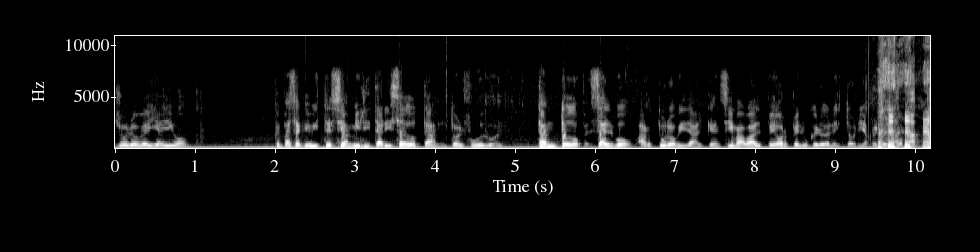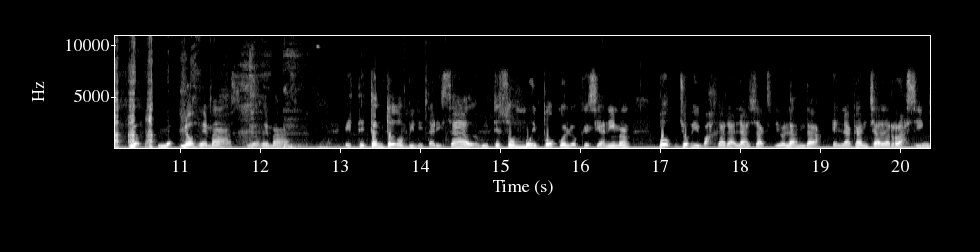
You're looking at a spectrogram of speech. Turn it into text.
yo lo veía y digo, ¿qué pasa que viste? Se ha militarizado tanto el fútbol. Están todos, salvo Arturo Vidal, que encima va al peor peluquero de la historia, pero los demás, los demás, este, están todos militarizados, ¿viste? Son muy pocos los que se animan. yo vi bajar al Ajax de Holanda en la cancha de Racing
